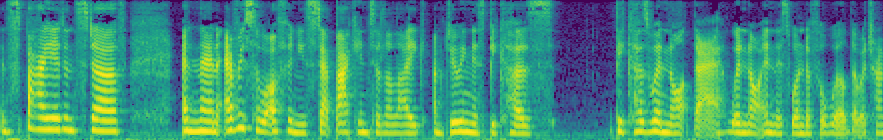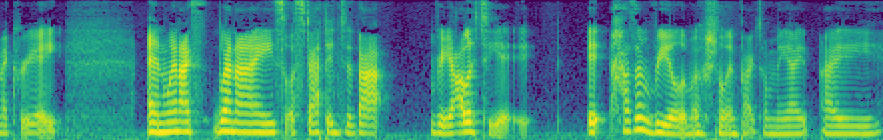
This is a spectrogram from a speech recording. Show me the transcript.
inspired and stuff. And then every so often you step back into the like, I'm doing this because because we're not there, we're not in this wonderful world that we're trying to create. And when I when I sort of step into that reality, it it has a real emotional impact on me. I I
